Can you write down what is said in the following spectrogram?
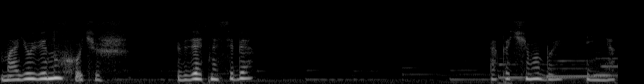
мою вину хочешь взять на себя?» «А почему бы и нет?»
